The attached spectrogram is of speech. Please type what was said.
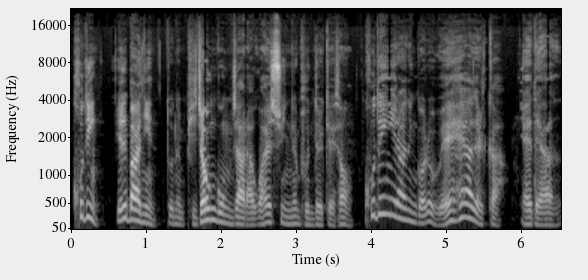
코딩 일반인 또는 비전공자라고 할 수 있는 분들께서 코딩이라는 거를 왜 해야 될까에 대한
